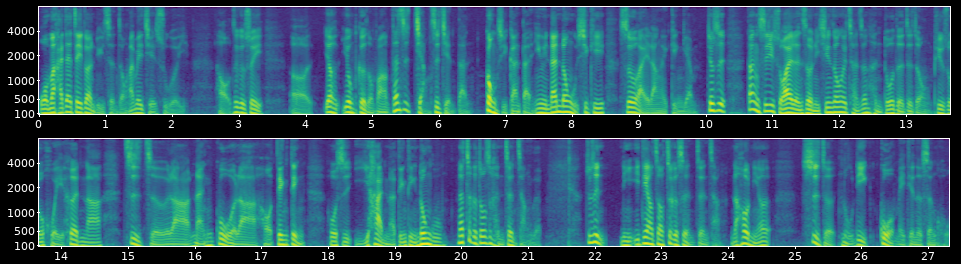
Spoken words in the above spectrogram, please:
我们还在这一段旅程中还没结束而已。好，这个所以呃要用各种方法，但是讲是简单。恭喜简单，因为咱拢有失去所爱人的经验，就是当你失去所爱人的时候，你心中会产生很多的这种，譬如说悔恨啦、自责啦、难过啦、哦，丁丁或是遗憾啦，丁丁拢有，那这个都是很正常的。就是你一定要知道这个是很正常，然后你要试着努力过每天的生活，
